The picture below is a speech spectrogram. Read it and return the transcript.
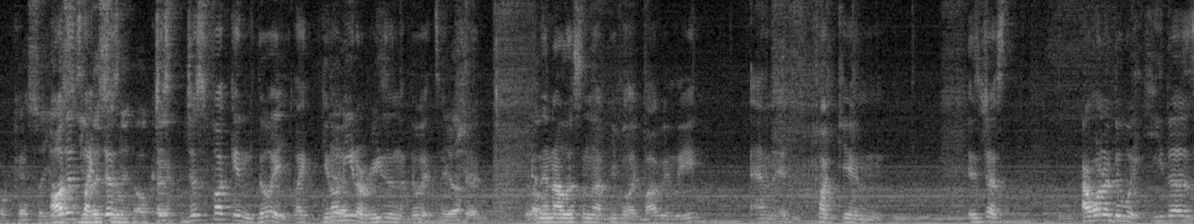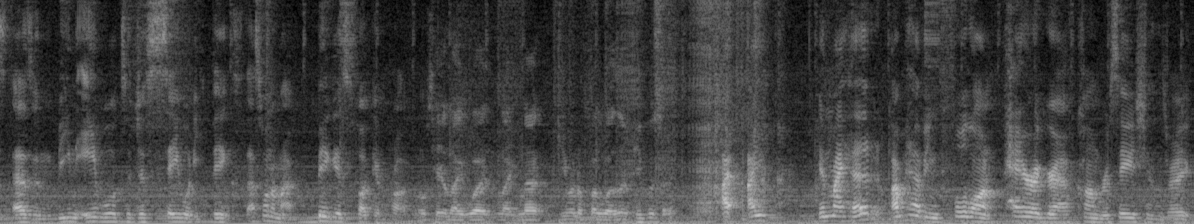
Okay, so you, all this you like just listen okay. just just fucking do it. Like you don't Yeah. need a reason to do it type Yeah. shit. Yeah. And then I'll listen to people like Bobby Lee, and it fucking is just. I want to do what he does, as in being able to just say what he thinks. That's one of my biggest fucking problems. Okay, like what? Like not, you wanna fuck what other people say? I, I, in my head, I'm having full on paragraph conversations, right?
